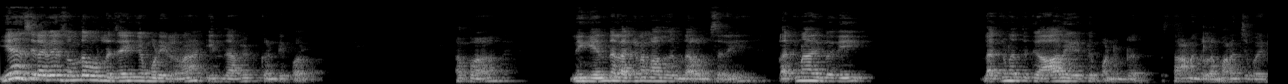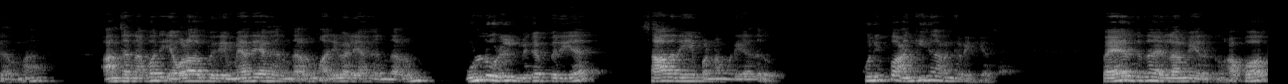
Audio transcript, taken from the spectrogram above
ஏன் சில பேர் சொந்த ஊரில் ஜெயிக்க முடியலன்னா இந்த அமைப்பு கண்டிப்பாக இருக்கும். அப்போ நீங்கள் எந்த லக்னமாக இருந்தாலும் சரி லக்னாதிபதி லக்னத்துக்கு ஆறு எட்டு பன்னெண்டு ஸ்தானங்களில் மறைஞ்சு போயிட்டாருன்னா அந்த நபர் எவ்வளவு பெரிய மேதையாக இருந்தாலும் அறிவாளியாக இருந்தாலும் உள்ளூரில் மிகப்பெரிய சாதனையை பண்ண முடியாது. குறிப்பாக அங்கீகாரம் கிடைக்காது. பெயருக்கு தான் எல்லாமே இருக்கும். அப்போது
